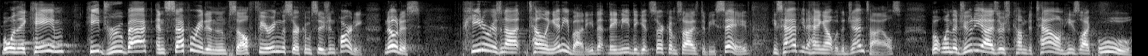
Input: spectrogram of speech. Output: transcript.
But when they came, he drew back and separated himself, fearing the circumcision party. Notice, Peter is not telling anybody that they need to get circumcised to be saved. He's happy to hang out with the Gentiles. But when the Judaizers come to town, he's like, Ooh,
